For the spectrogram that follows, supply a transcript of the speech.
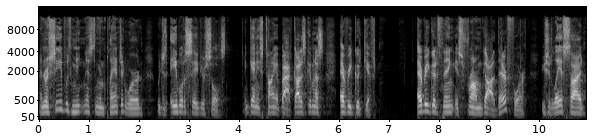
and receive with meekness the implanted word which is able to save your souls. Again, he's tying it back. God has given us every good gift. Every good thing is from God. Therefore, you should lay aside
